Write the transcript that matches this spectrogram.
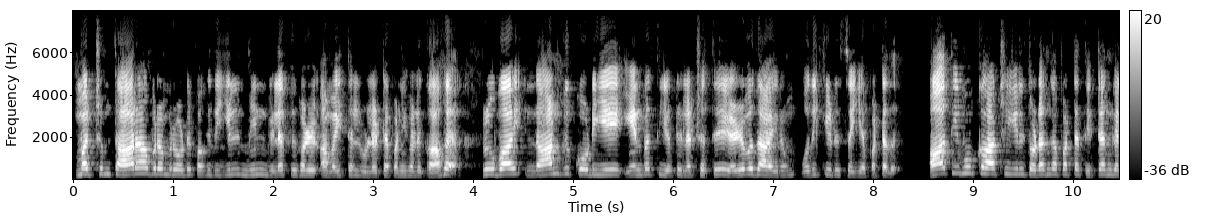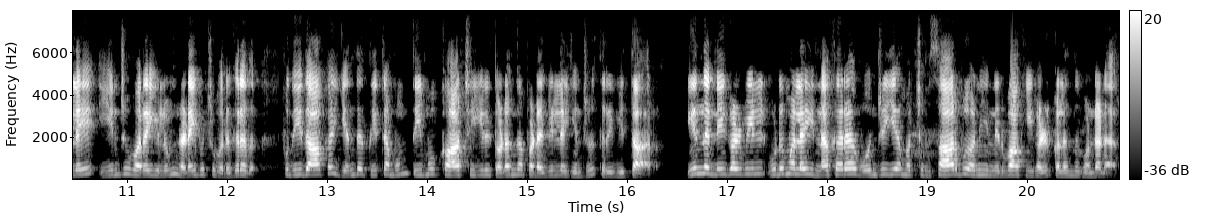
மற்றும் தாராபுரம் ரோடு பகுதியில் மின் விளக்குகள் அமைத்தல் உள்ளிட்ட பணிகளுக்காக ரூபாய் நான்கு கோடியே எண்பத்தி எட்டு லட்சத்து எழுபதாயிரம் ஒதுக்கீடு செய்யப்பட்டது. அதிமுக ஆட்சியில் தொடங்கப்பட்ட திட்டங்களே இன்று வரையிலும் நடைபெற்று வருகிறது. புதிதாக எந்த திட்டமும் திமுக ஆட்சியில் தொடங்கப்படவில்லை என்று தெரிவித்தார். இந்த நிகழ்வில் உடுமலை நகர ஒன்றிய மற்றும் சார்பு அணி நிர்வாகிகள் கலந்து கொண்டனர்.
